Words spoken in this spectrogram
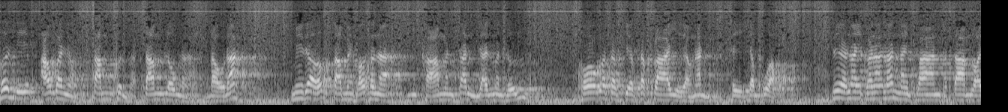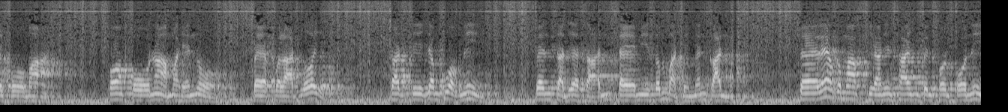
ขึ้นอีกเอากันอย่างตำขึ้นตำลงอะเดานะ มีแต่อกตำให้เขาถนัดขามันสั้นยันมันถึง โคก็ตะเกียบตะปลายอยู่อย่างนั้นสี่จำพวกเนี่ยในขณะนั้นในพรานตามรอยโคมา พอโคหน้ามาเห็นโอ้แปลกประหลาดเลยสัตว์สี่จำพวกนี้ เป็นสัตว์ยสารแต่มีสมบัติเหมือนกัน แต่แล้วก็มาเขียนินทรายเป็นโพนโพนนี่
